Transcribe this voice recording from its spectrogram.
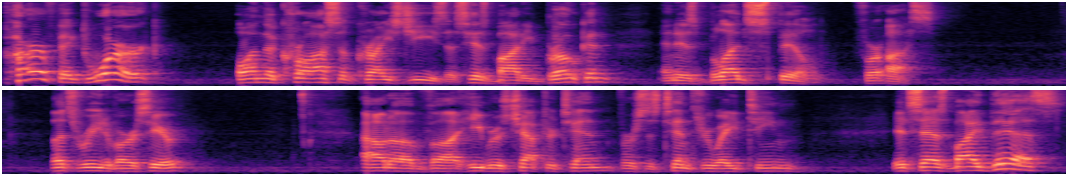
perfect work on the cross of Christ Jesus, his body broken and his blood spilled for us. Let's read a verse here out of uh, Hebrews chapter 10, verses 10 through 18. It says, By this,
